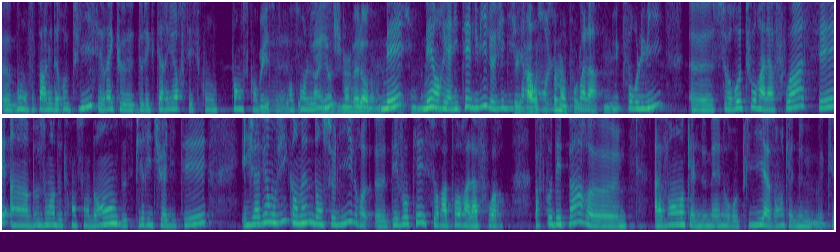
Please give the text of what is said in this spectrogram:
euh, bon, vous parlez de repli, c'est vrai que de l'extérieur, c'est ce qu'on pense quand Oui, on, quand c'est on ça, le il y a un jugement de valeur dans Mais, mais en réalité, lui le vit différemment. un ressourcement pour lui. Voilà, Mm. lui- pour lui, euh, ce retour à la foi, c'est un besoin de transcendance, de spiritualité. Et j'avais envie quand même dans ce livre euh, d'évoquer ce rapport à la foi. Parce qu'au départ, euh, avant qu'elle ne mène au repli, avant qu'elle ne, que,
